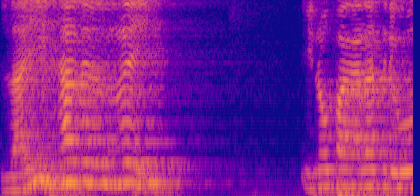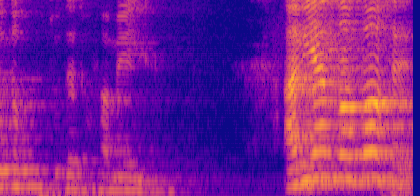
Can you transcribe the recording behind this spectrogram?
la hija del rey, y no pagará tributos de su familia. Habían dos voces,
